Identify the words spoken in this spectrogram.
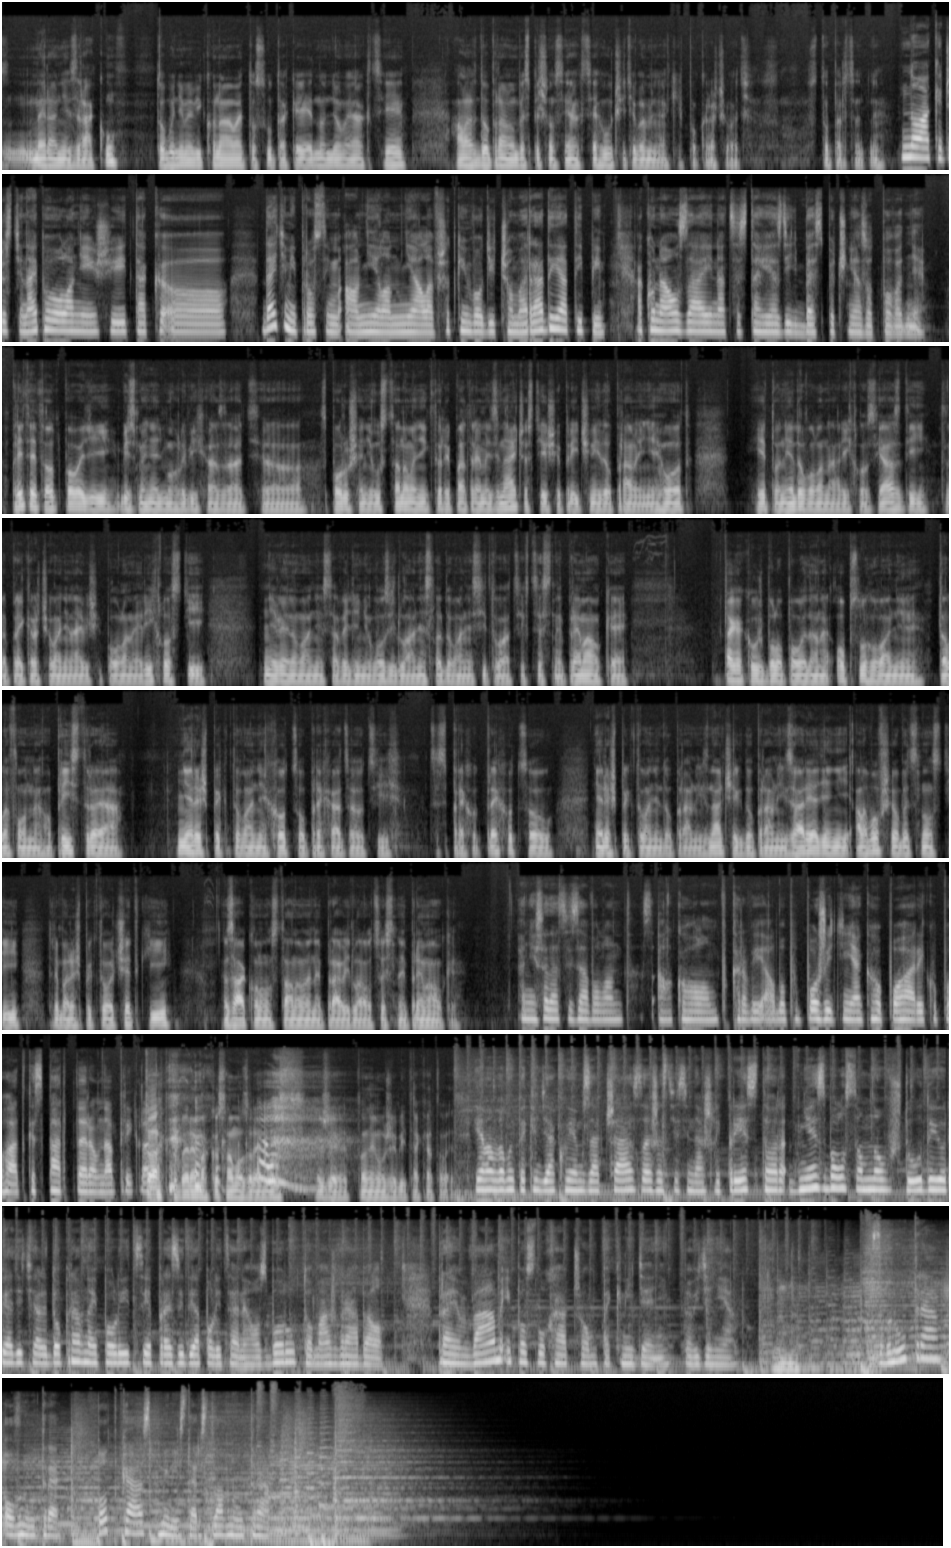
meranie zraku, to budeme vykonávať, to sú také jednodňové akcie, ale v dopravnom bezpečnostných akciách určite budeme nejakých pokračovať 100%. No a keďže ste najpovolanejší, tak uh, dajte mi prosím, ale nie len mne, ale všetkým vodičom rady a tipy, ako naozaj na cestách jazdiť bezpečne a zodpovedne. Pri tejto odpovedi by sme hneď mohli vychádzať uh, z porušení ustanovení, ktoré patria medzi najčastejšie príčiny dopravy nehôd. Je to nedovolená rýchlosť jazdy, teda prekračovanie najvyššej povolenej rýchlosti, nevenovanie sa vedeniu vozidla a nesledovanie situácií v cestnej premávke, tak ako už bolo povedané, obsluhovanie telefónneho prístroja, nerešpektovanie chodcov prechádzajúcich cez prechod prechodcov, nerešpektovanie dopravných značiek, dopravných zariadení, ale vo všeobecnosti treba rešpektovať všetky zákonom stanovené pravidlá o cestnej premávke a nesadať si za volant s alkoholom v krvi alebo požiť nejakého poháriku, pohádke s partnerom napríklad. Tak to berem ako samozrejmosť, že to nemôže byť takáto vec. Ja vám veľmi pekne ďakujem za čas, že ste si našli priestor. Dnes bol so mnou v štúdiu riaditeľ dopravnej polície prezidia policajného zboru Tomáš Vrábel. Prajem vám i poslucháčom pekný deň. Dovidenia. Dovidenia. Zvnútra o vnútre. Podcast Ministerstva vnútra.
